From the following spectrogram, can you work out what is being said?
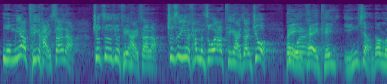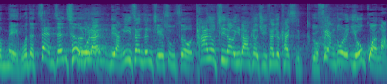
我们要停海山啊，就最后就停海山了，就是因为他们说要停海山，就贝泰可以影响到了美国的战争策略。果然，两伊战争结束之后，他就进到伊拉克去，他就开始有非常多的油管嘛，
